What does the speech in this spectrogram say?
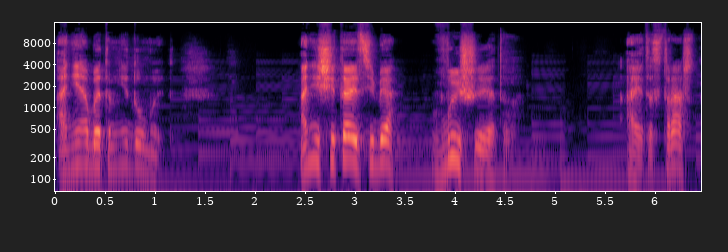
Они об этом не думают. Они считают себя выше этого. А это страшно.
